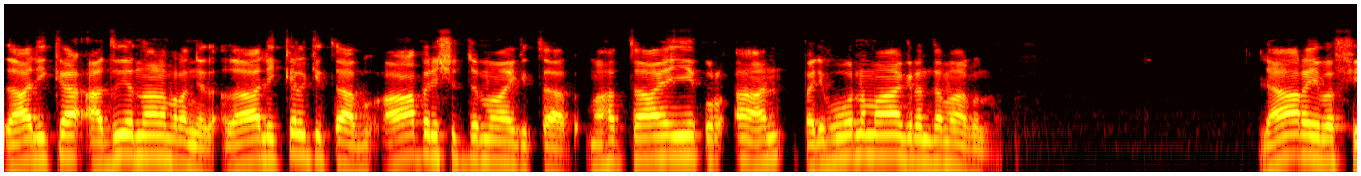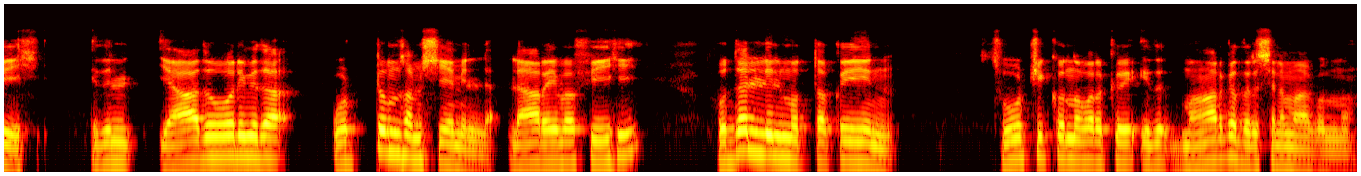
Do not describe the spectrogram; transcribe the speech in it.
ദാലിക്ക അത് എന്നാണ് പറഞ്ഞത്. ദാലിക്കൽ കിതാബ് ആ പരിശുദ്ധമായ കിതാബ്. മഹത്തായ ഈ ഖുർആൻ പരിപൂർണമായ ഗ്രന്ഥമാകുന്നു. ലാ റൈബ ഫീഹി. ഇതിൽ യാതൊരുവിധ ഒട്ടും സംശയമില്ല. ലാറി വഫീഹി ഹുദല്ലിൽ മുത്തഖീൻ. സൂക്ഷിക്കുന്നവർക്ക് ഇത് മാർഗദർശനമാകുന്നു.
